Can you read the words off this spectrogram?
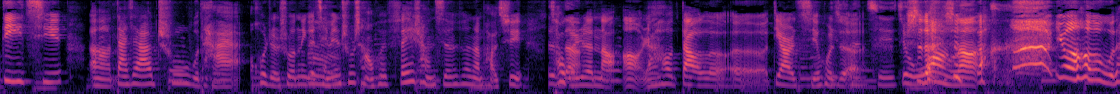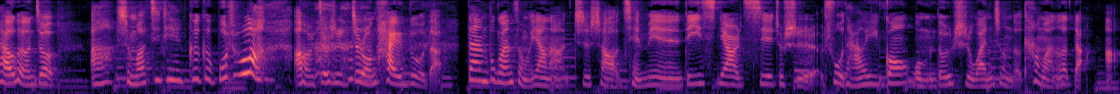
第一期，呃，大家出舞台或者说那个前面出场会非常兴奋的跑去凑个热闹啊，然后到了呃第二期或者就忘了，越往后的舞台我可能就。啊，什么？今天哥哥播出了 啊，就是这种态度的。但不管怎么样呢，至少前面第一期、第二期就是出舞台和义工，我们都是完整的看完了的啊。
